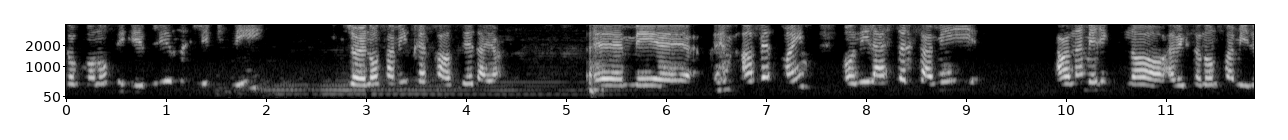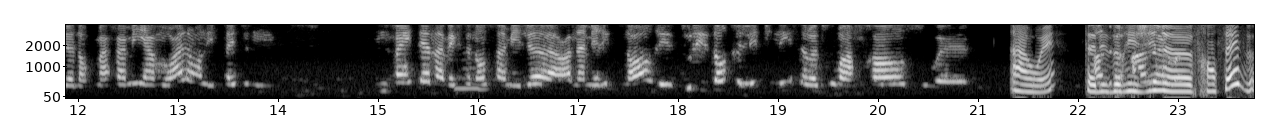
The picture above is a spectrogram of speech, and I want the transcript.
donc mon nom c'est Evelyne Lépiné. J'ai un nom de famille très français d'ailleurs. Euh, mais euh, en fait, même, on est la seule famille en Amérique du Nord avec ce nom de famille-là. Donc, ma famille à moi, là, on est peut-être une, une, vingtaine avec ce nom de famille-là en Amérique du Nord. Les, tous les autres lépinés se retrouvent en France ou... Euh, ah ouais? T'as des origines françaises?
